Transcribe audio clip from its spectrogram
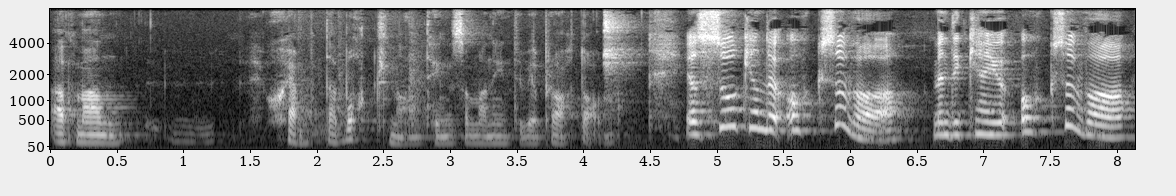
Att man skämtar bort någonting som man inte vill prata om. Ja, så kan det också vara. Men det kan ju också vara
